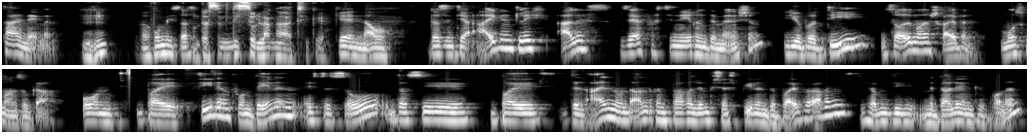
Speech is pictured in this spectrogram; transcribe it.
teilnehmen. Mhm. Warum ist das? Und das sind nicht so lange Artikel. Genau. Das sind ja eigentlich alles sehr faszinierende Menschen. Über die soll man schreiben. Muss man sogar. Und bei vielen von denen ist es so, dass sie bei den einen und anderen Paralympischen Spielen dabei waren. Die haben die Medaillen gewonnen.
